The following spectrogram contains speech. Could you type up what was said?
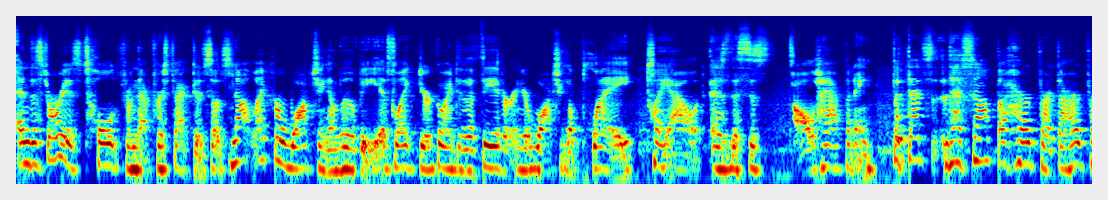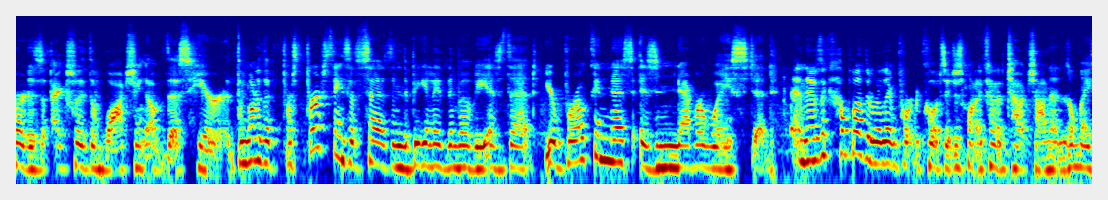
and the story is told from that perspective. So it's not like we're watching a movie. It's like you're going to the theater and you're watching a play play out as this is all happening. But that's that's not the hard part. The hard part is actually the watching of this here. The, one of the first, first things it says in the beginning of the movie is that your brokenness is never wasted. And there's a couple other really important quotes I just want to kind of touch on, and it'll make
